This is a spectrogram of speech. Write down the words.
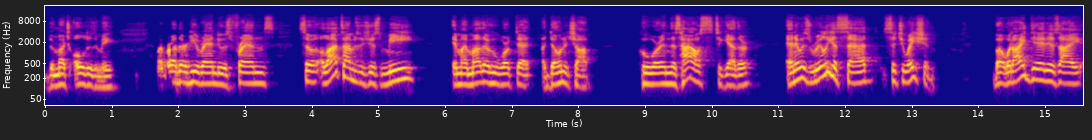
they're much older than me. My brother, he ran to his friends. So a lot of times it was just me and my mother who worked at a donut shop who were in this house together. And it was really a sad situation. But what I did is I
